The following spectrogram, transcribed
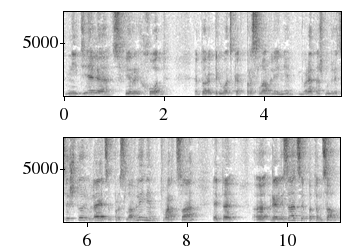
неделя сферы Ход, которая переводится как прославление. Говорят наши мудрецы, что является прославлением Творца, это реализация потенциала.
